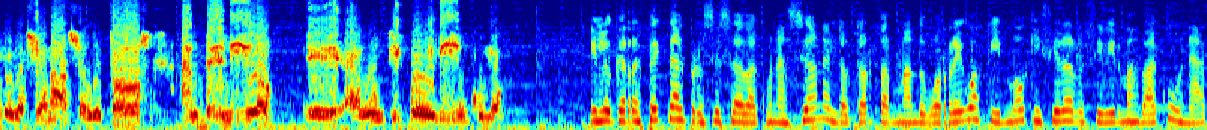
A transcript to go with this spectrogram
relacionados, sobre todo han tenido eh, algún tipo de vínculo. En lo que respecta al proceso de vacunación, el doctor Fernando Borrego afirmó que quisiera recibir más vacunas,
